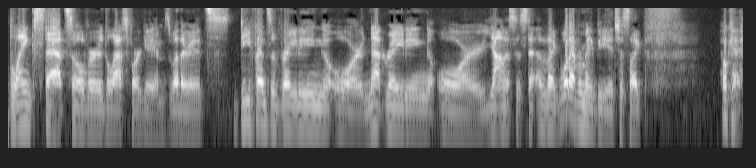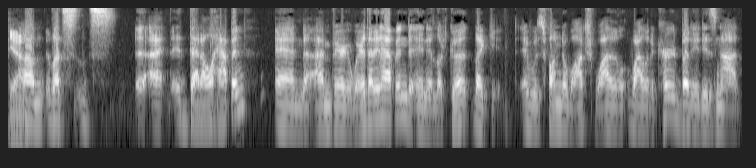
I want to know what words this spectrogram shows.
blank stats over the last four games, whether it's defensive rating or net rating or Giannis's stat, like whatever may be. It's just like, okay, yeah, um, let's, let's uh, that all happened, and I'm very aware that it happened, and it looked good. Like it was fun to watch while while it occurred, but it is not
